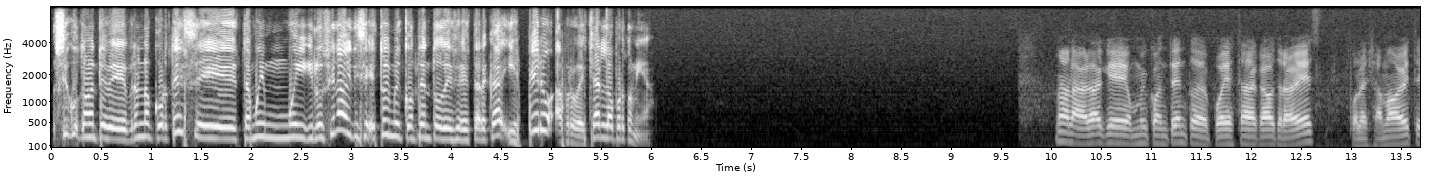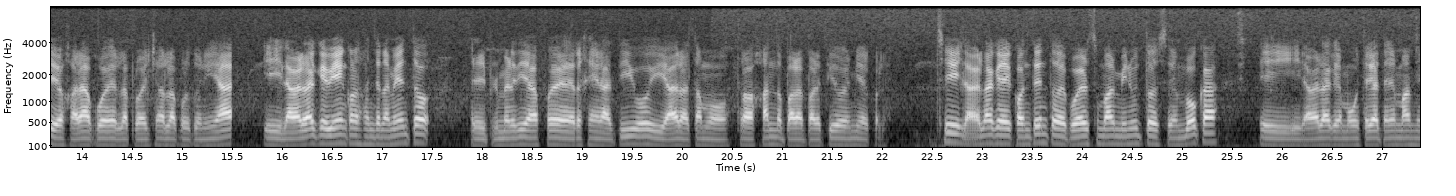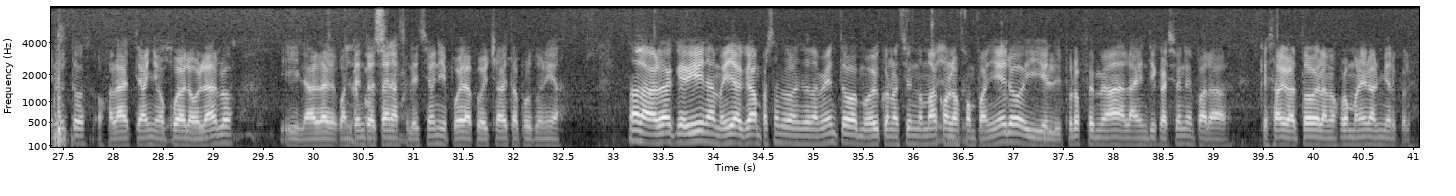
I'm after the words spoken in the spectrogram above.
Sí, justamente Brandon Cortés eh, está muy, muy ilusionado y dice, estoy muy contento de estar acá y espero aprovechar la oportunidad. No, la verdad que muy contento de poder estar acá otra vez por el llamado este y ojalá poder aprovechar la oportunidad. Y la verdad que bien con los entrenamientos, el primer día fue regenerativo y ahora estamos trabajando para el partido del miércoles. Sí, la verdad que contento de poder sumar minutos en Boca y la verdad que me gustaría tener más minutos, ojalá este año pueda lograrlo y la verdad que contento de estar en la selección y poder aprovechar esta oportunidad. No, la verdad que bien, a medida que van pasando los entrenamientos me voy conociendo más con los compañeros y el profe me da las indicaciones para que salga todo de la mejor manera el miércoles.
